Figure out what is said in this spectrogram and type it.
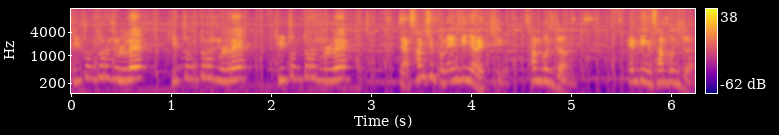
길 좀 뚫어줄래? 길 좀 뚫어줄래? 길 좀 뚫어줄래? 야 30분 엔딩을 했지. 3분 전. 엔딩 3분 전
